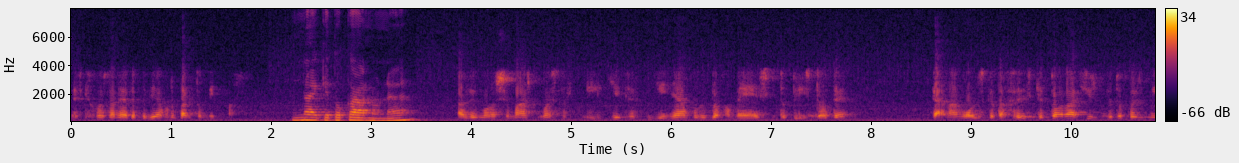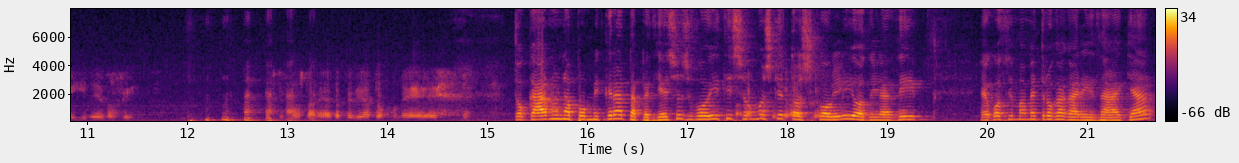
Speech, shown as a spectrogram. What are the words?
ευτυχώς τα νέα τα παιδιά έχουν πάρει το μήνυμα. Ναι, και το κάνουν, ε. Δηλαδή, μόνο σε εμάς που είμαστε στην ηλικία και στην γενιά που δεν το είχαμε συνειδητοποιήσει τότε, κάναμε όλες τις καταχρήσεις και τώρα αρχίζουμε και το παίζουμε υγιεινή διατροφή. Ευτυχώς τα νέα τα παιδιά το έχουν... Το κάνουν από μικρά τα παιδιά. Ίσως βοήθησε όμως και το σχολείο. Δηλαδή, εγώ θυμάμαι τρώγα γαριδάκια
